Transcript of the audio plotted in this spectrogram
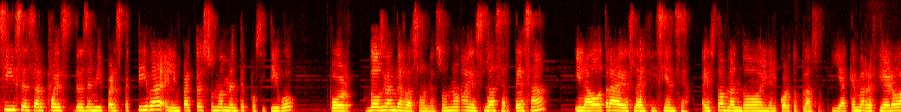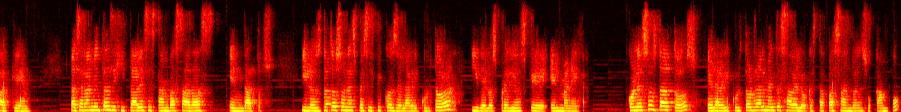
Sí, César, pues desde mi perspectiva el impacto es sumamente positivo por dos grandes razones. Uno es la certeza y la otra es la eficiencia. Esto hablando en el corto plazo. ¿Y a qué me refiero? A que las herramientas digitales están basadas en datos y los datos son específicos del agricultor y de los predios que él maneja. Con esos datos, el agricultor realmente sabe lo que está pasando en su campo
